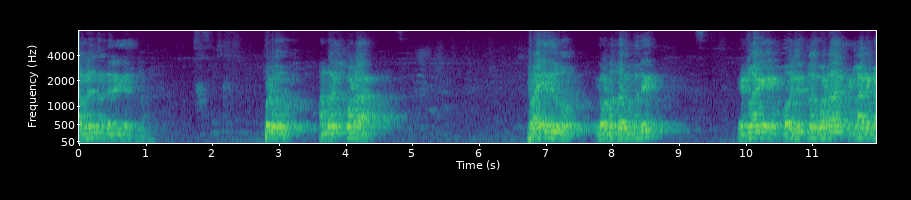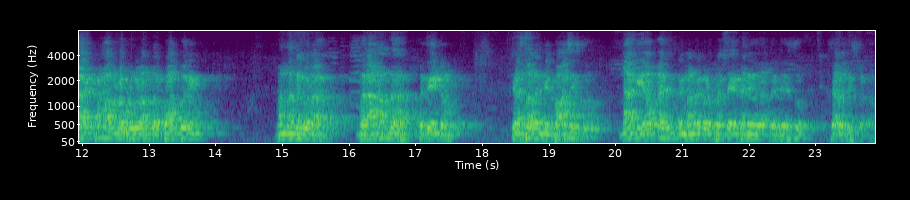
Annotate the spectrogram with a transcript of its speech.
అభినందనలు తెలియజేస్తున్నాను. ఇప్పుడు అందరికి కూడా ప్రైజులు ఇవ్వడం జరుగుతుంది. ఇట్లాగే భవిష్యత్తులో కూడా ఇట్లాంటి కార్యక్రమాలు ఉన్నప్పుడు కూడా అందరూ పాల్గొని అందరిని కూడా మరి ఆనంద ప్రత్యేకం చేస్తారని చెప్పి ఆశిస్తూ నాకు ఈ అవకాశం ఇచ్చిన అందరూ కూడా ప్రత్యేక ధన్యవాదాలు తెలియజేస్తూ సెలవు తీసుకుంటాం.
